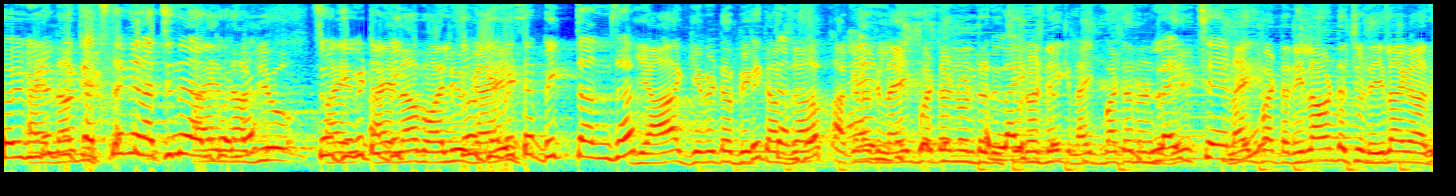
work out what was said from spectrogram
సో ఈ వీడియో మీకు. ఖచ్చితంగా నచ్చింది I love you. So give it I love all you so give. It big thumbs up yeah give it big thumbs up అక్కడ ఒక లైక్ బటన్ ఉంటుంది చూడండి లైక్ బటన్ ఉంటుంది like చేయండి. లైక్ బటన్ ఇలా ఉంటుంది చూడు ఇలా కాదు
